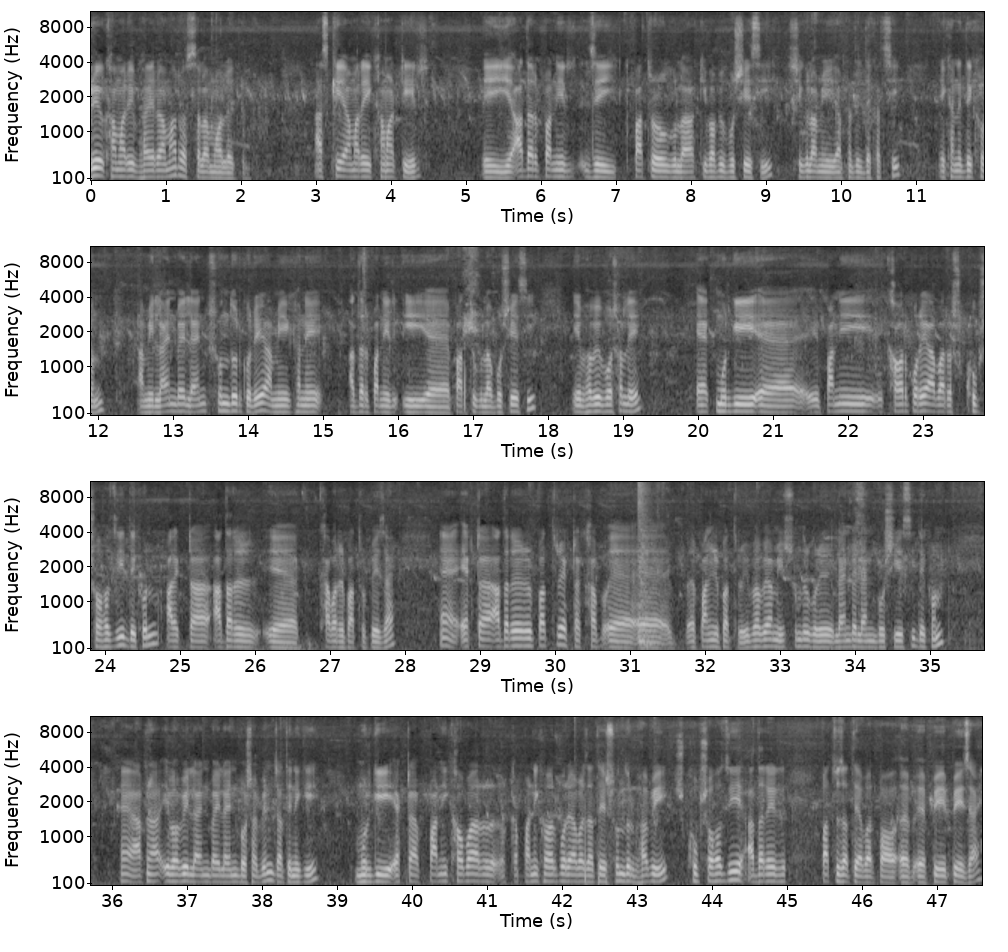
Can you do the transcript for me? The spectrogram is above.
প্রিয় খামারি ভাইয়েরা আমার, আসসালামু আলাইকুম। আজকে আমার এই খামারটির এই আদার পানির যেই পাত্রগুলা কীভাবে বসিয়েছি, সেগুলো আমি আপনাদের দেখাচ্ছি। এখানে দেখুন, আমি লাইন বাই লাইন সুন্দর করে আমি এখানে আদার পানির এই পাত্রগুলা বসিয়েছি। এভাবে বসালে এক মুরগি পানি খাওয়ার পরে আবার খুব সহজেই দেখুন আরেকটা আদারের খাবারের পাত্র পেয়ে যায়। হ্যাঁ একটা আদারের পাত্র, একটা খাব পানির পাত্র। এভাবে আমি সুন্দর করে লাইন বাই লাইন বসিয়েছি, দেখুন। হ্যাঁ আপনারা এভাবেই লাইন বাই লাইন বসাবেন, যাতে নাকি মুরগি একটা পানি খাবার পানি খাওয়ার পরে আবার যাতে সুন্দরভাবেই, খুব সহজেই আদারের পাত্র যাতে আবার পাওয়া পেয়ে পেয়ে যায়।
